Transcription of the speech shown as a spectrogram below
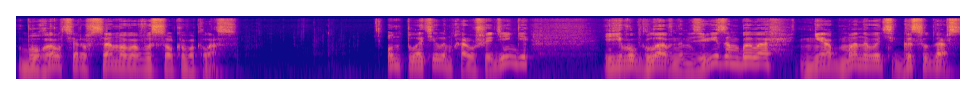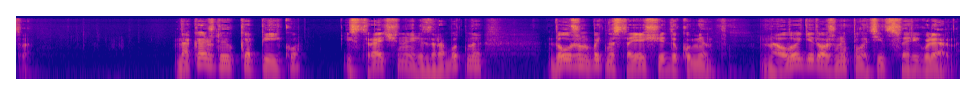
бухгалтеров самого высокого класса. Он платил им хорошие деньги, и его главным девизом было «не обманывать государство». На каждую копейку, истраченную или заработанную, должен быть настоящий документ. Налоги должны платиться регулярно.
